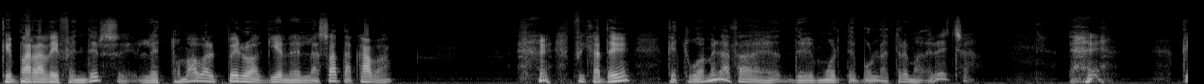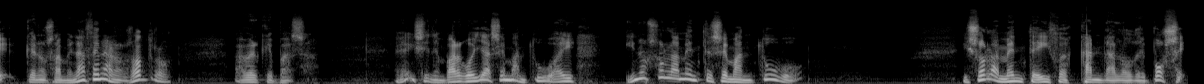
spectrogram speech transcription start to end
que para defenderse les tomaba el pelo a quienes las atacaban. Fíjate que estuvo amenazada de muerte por la extrema derecha. que, que nos amenacen a nosotros a ver qué pasa. ¿Eh? Y sin embargo ella se mantuvo ahí. Y no solamente se mantuvo, y solamente hizo escándalo de pose,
